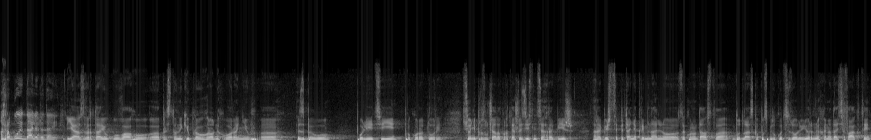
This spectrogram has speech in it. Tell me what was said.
грабують далі людей. Я звертаю увагу е, представників правоохоронних органів е, СБУ, поліції, прокуратури. Сьогодні прозвучало про те, що здійснюється грабіж. Грабіж це питання кримінального законодавства. Будь ласка, поспілкуйтеся з Олею Юрівною, хай надасть факти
